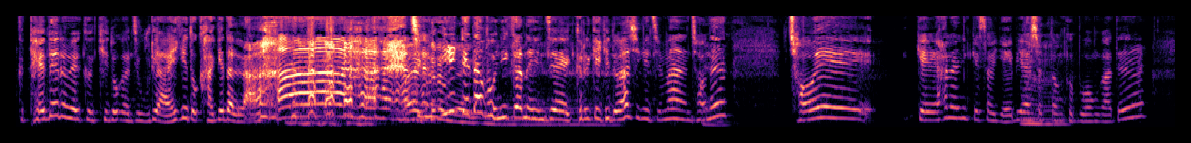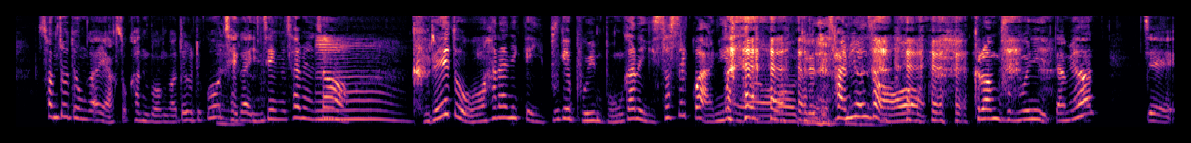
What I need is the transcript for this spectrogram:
그 대대로 왜 그 기도가 이제 우리 아이에게도 가게 달라. 아니, 지금. 일대다 보니까는 네, 이제 네. 그렇게 기도하시겠지만 저는 저에게 하나님께서 예비하셨던 음. 그 무언가들 선조들과의 약속한 무언가들 그리고 네. 제가 인생을 살면서 음. 그래도 하나님께 이쁘게 보인 뭔가는 있었을 거 아니에요. 그래도 살면서 그런 부분이 있다면 이제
